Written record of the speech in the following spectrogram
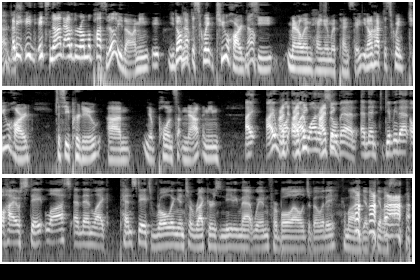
I'm just, I mean, it, it's not out of the realm of possibility, though. I mean, it, you don't have to squint too hard to see Maryland hanging with Penn State. You don't have to squint too hard to see Purdue, um, you know, pulling something out. I mean, I I want I oh, I, think- want it I so think- bad, and then give me that Ohio State loss, and then like Penn State's rolling into Rutgers needing that win for bowl eligibility. Come on, give give us.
